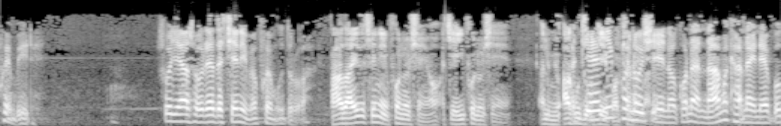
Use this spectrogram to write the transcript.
ဖွင့်ပေးတယ်ဆိုကြဆိုတဲ့တခြင်းတွေမဖွင့်ဘူးသူတို့က ဘာသာရေးသချင်းတွေဖွင့်လို့ရှိရင်ရောအကျေကြီးဖွင့်လို့ရှိရင်အဲ့လိုမျိုးအအကုသိုကျလ်ယ်အကျေကြီးပေါ်ဖွဖြစ်င့်နေလို့ပါရှိရင်တော့ခုနနားမခံနိုင်တဲ့ပုံ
